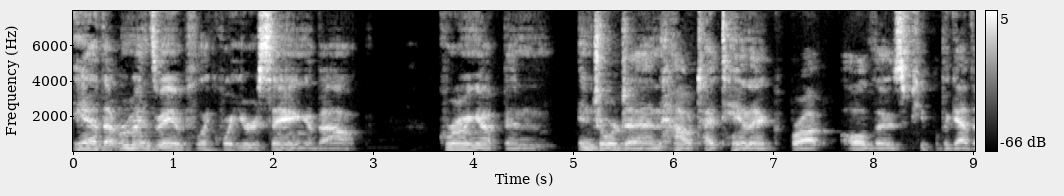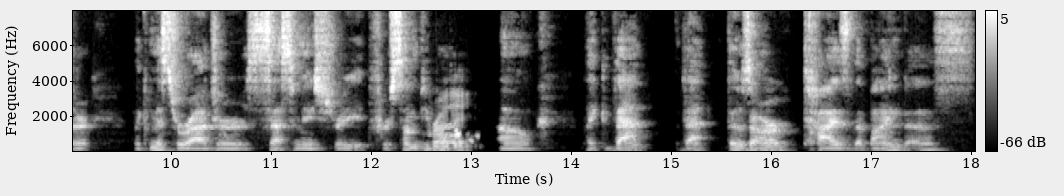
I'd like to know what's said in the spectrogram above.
yeah, that reminds me of like what you were saying about growing up in in Georgia and how Titanic brought all those people together, like Mr. Rogers, Sesame Street. For some people, Right. oh, like that. That those are ties that bind us.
